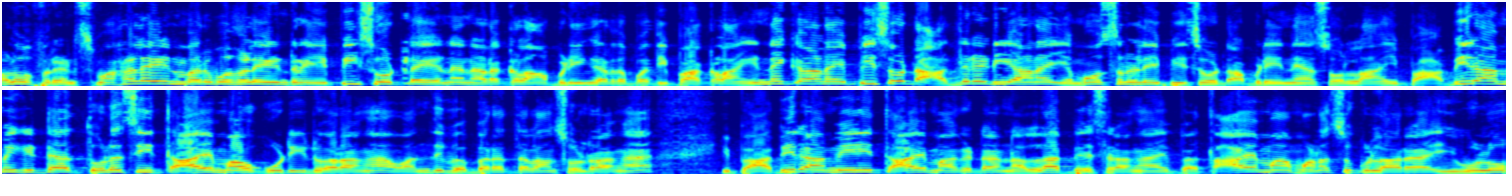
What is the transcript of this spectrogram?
ஹலோ ஃப்ரெண்ட்ஸ் மகளேன் மருமகளை என்ற எபிசோடில் என்ன நடக்கலாம் அப்படிங்கிறத பற்றி பார்க்கலாம். இன்றைக்கான எபிசோட் அதிரடியான எமோஷனல் எபிசோட் அப்படின்னே சொல்லலாம். இப்போ அபிராமி கிட்ட துளசி தாயம்மாவை கூட்டிகிட்டு வராங்க. வந்து விபரத்தெல்லாம் சொல்கிறாங்க இப்போ அபிராமி தாயம்மா கிட்ட நல்லா பேசுகிறாங்க இப்போ தாயம்மா மனசுக்குள்ளார இவ்வளோ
